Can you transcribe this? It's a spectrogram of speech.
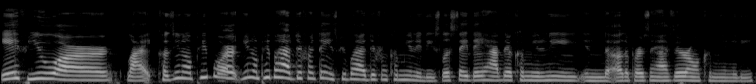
if you are like because you know people are you know people have different things people have different communities let's say they have their community and the other person has their own community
